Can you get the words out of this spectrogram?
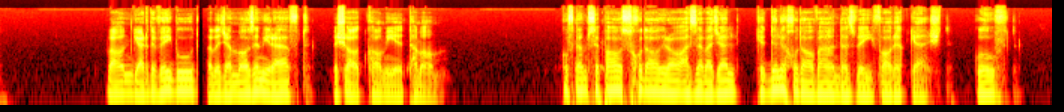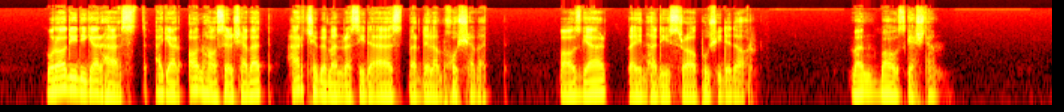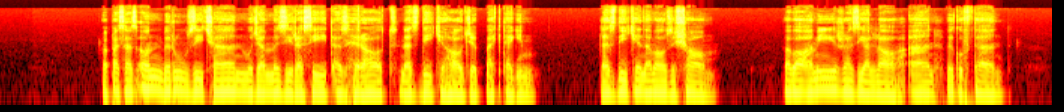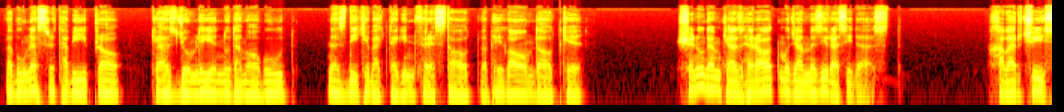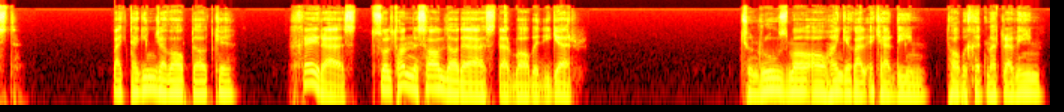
و آن گرد وی بود و بجمازه می‌رفت بشادکامی تمام. گفتم سپاس خدای را عز و جل که دل خداوند از وی فارغ گشت. گفت مرادی دیگر هست. اگر آن حاصل شود هر چه بمن رسیده است بر دلم خوش شود. بازگرد و این حدیث را پوشیده دار. من بازگشتم. و پس از آن بروزی چند مجمزی رسید از هرات نزدیک حاجب بگتگین نزدیک نماز شام. و با امیر رضی الله عنه بگفتند و بو نصر طبیب را که از جمله ندما بود نزدیک بگتگین فرستاد و پیغام داد که شنودم که از هرات مجمزی رسیده است. خبر چیست؟ بگتگین جواب داد که خیر است سلطان مثال داده است در باب دیگر. چون روز ما آهنگ قلعه کردیم تا بخدمت رویم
